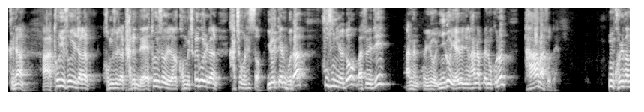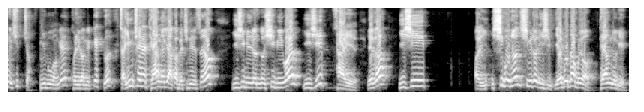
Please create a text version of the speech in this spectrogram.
그냥 아 토지 소유자가 건물 소유자가 다른데 토지 소유자가 건물 철거를 위한 가처분을 했어. 이럴 때는 보다 후순위여도 말소되지 않는 이거, 예외 중에 하나 빼놓고는 다 말소돼. 그럼 권리관계 쉽죠. 이부관계, 권리관계 깨끗. 자, 임차인의 대항력이 아까 며칠이 됐어요? 21년도 12월 24일. 얘가 20, 아, 15년 11월 20. 얘보다 뭐요? 대항력이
